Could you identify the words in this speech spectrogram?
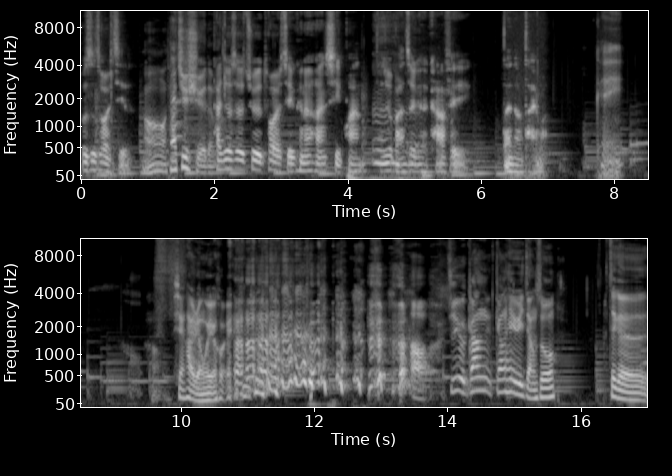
不是土耳其人。哦，他去学的他。就是去土耳其，可能很喜欢，嗯他就把这个咖啡带到台湾。OK，好，陷害人我也会。好，其实我刚刚 Harry 讲说，这个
